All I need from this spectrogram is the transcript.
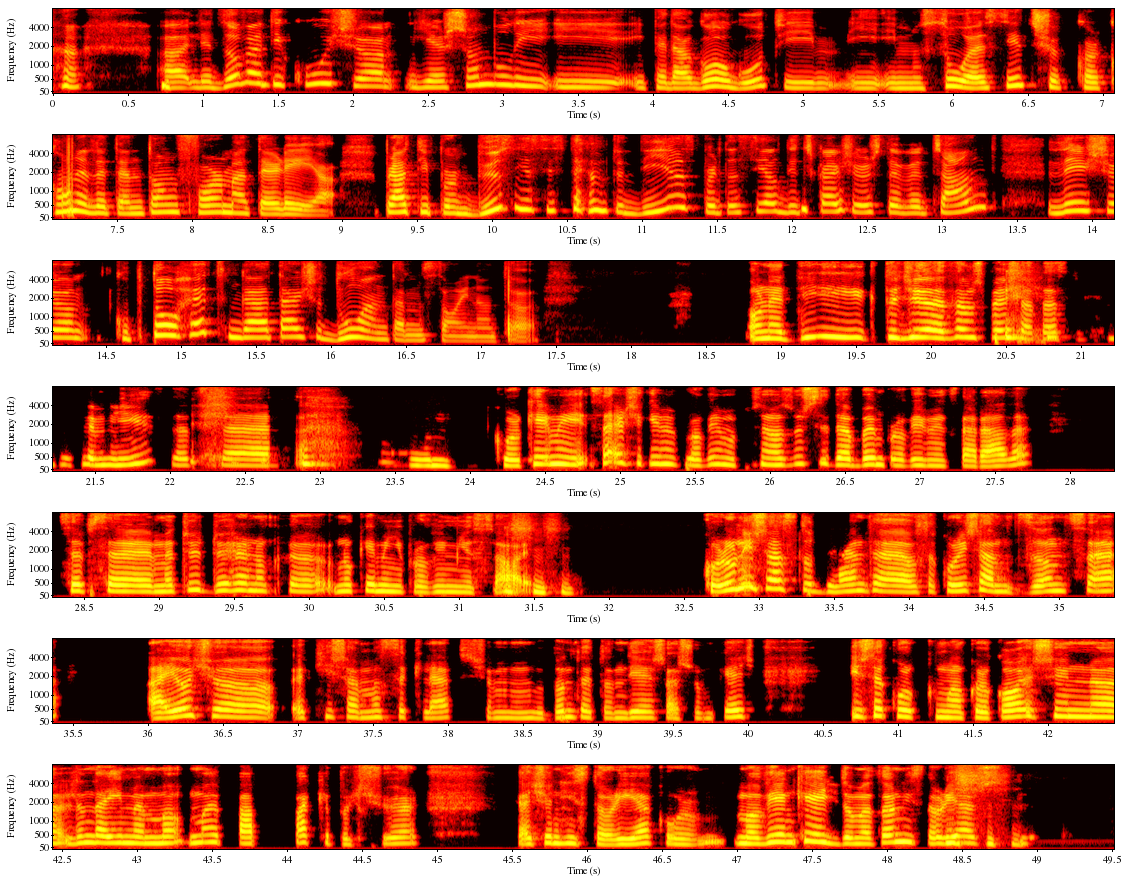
uh, lexova diku që je shembulli i, i pedagogut, i, i, i mësuesit, që kërkon edhe tenton format e reja. Pra ti përmbys një sistem të dijes për të sjellë diçka që është e veçantë dhe që kuptohet nga ata që duan ta mësojnë atë. Unë e di këtë gjë e thonë shpesh ata studentët e mi, sepse um, kur kemi sa herë që kemi provim, më pyesin zysh, si do e bëjmë provimin kësaj radhe, sepse me ty dy herë nuk nuk kemi një provim njësoj. kur unë isha studente ose kur isha nxënëse, ajo që e kisha më seklet që më bënte të ndihesha shumë keq, ishte kur më kërkoheshin lënda ime më më e pa pak e pëlqyer ka qenë historia kur më vjen keq, domethënë historia është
